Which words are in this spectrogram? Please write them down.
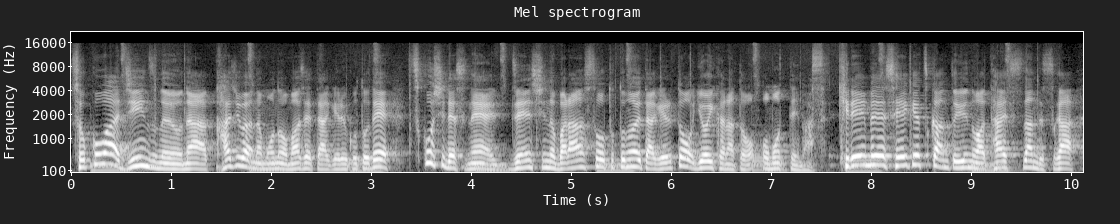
そこはジーンズのようなカジュアルなものを混ぜてあげることで少しですね全身のバランスを整えてあげると良いかなと思っています。きれいめで清潔感というのは大切なんですが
